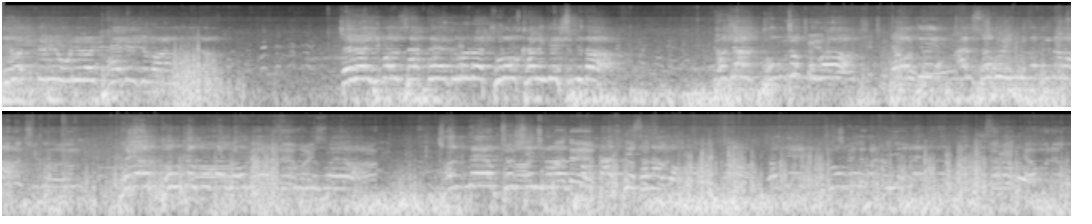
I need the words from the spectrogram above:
이것들이 우리를 대비주로 하는 겁니다. 제가 이번 사태에 그러나 주목하는 게 있습니다. 평양 동정부가 여기 안 서고 있는 겁니다. 평양 동정부가 여기 안 서고 와 있는 거예요. 전대협 출신들은 또 나고 여기 중국을 딴데서 여기 나고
